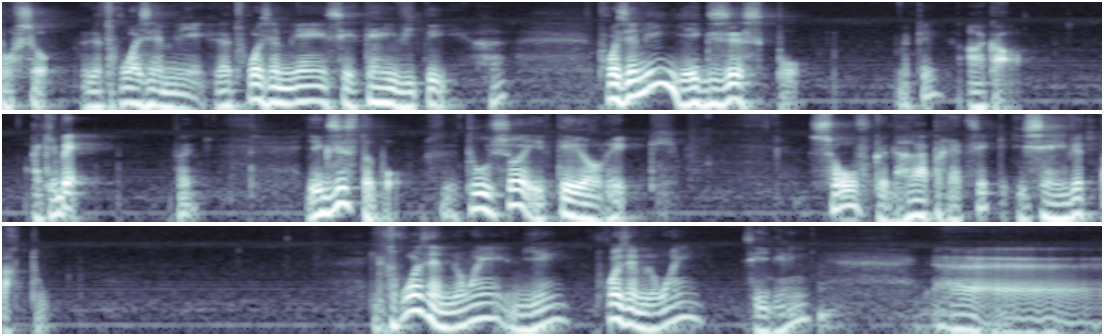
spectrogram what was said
pas ça, le troisième lien. Le troisième lien, c'est invité. Hein? Le troisième lien, il n'existe pas. Encore. À Québec. Il n'existe pas. Tout ça est théorique. Sauf que dans la pratique, il s'invite partout. Le troisième lien, troisième lien, c'est bien, euh,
